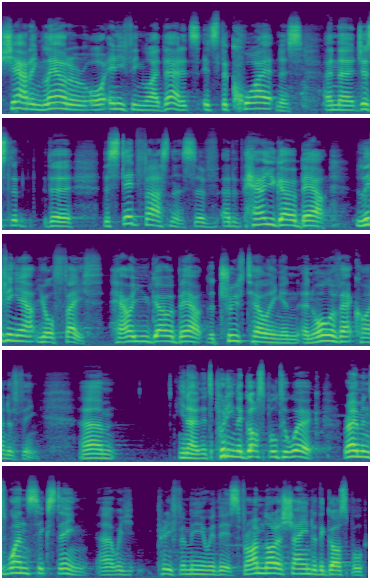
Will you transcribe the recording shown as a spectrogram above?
shouting louder or anything like that. It's, it's the quietness and the, just the, the, the steadfastness of, of how you go about living out your faith, how you go about the truth telling and, and all of that kind of thing. Um, you know, that's putting the gospel to work. Romans 1.16, uh, we're pretty familiar with this. For I'm not ashamed of the gospel.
